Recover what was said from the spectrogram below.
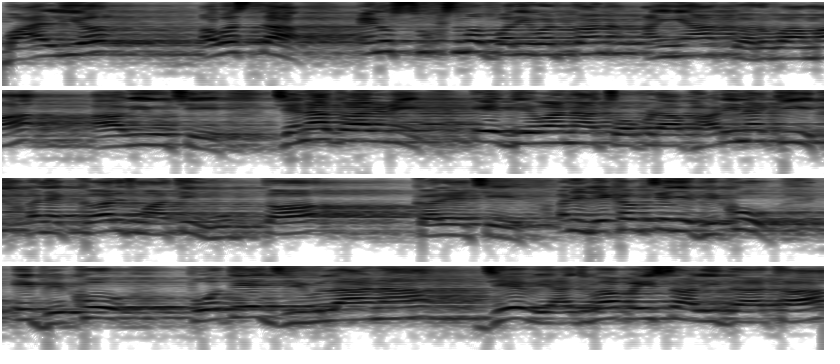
બાલ્ય અવસ્થા. એનું સૂક્ષ્મ પરિવર્તન અહીંયા કરવામાં આવ્યું છે. જેના કારણે એ દેવાના ચોપડા ફાડી નાખી અને કર્જમાંથી મુક્ત કરે છે. અને લેખક છે જે ભીખુ, એ ભીખુ પોતે જીવલાના જે વ્યાજવા પૈસા લીધા હતા,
